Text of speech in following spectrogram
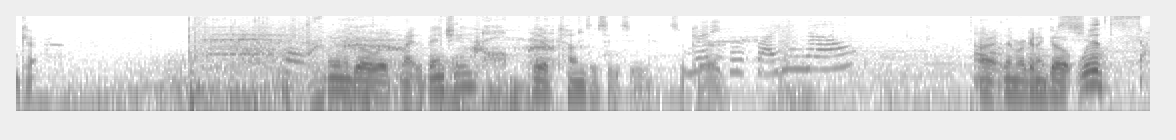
Okay. I'm gonna go with Might the Banshee. They have tons of CC. It's okay. Ready for fighting now? Alright, then we're gonna oh, go with- suffer.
